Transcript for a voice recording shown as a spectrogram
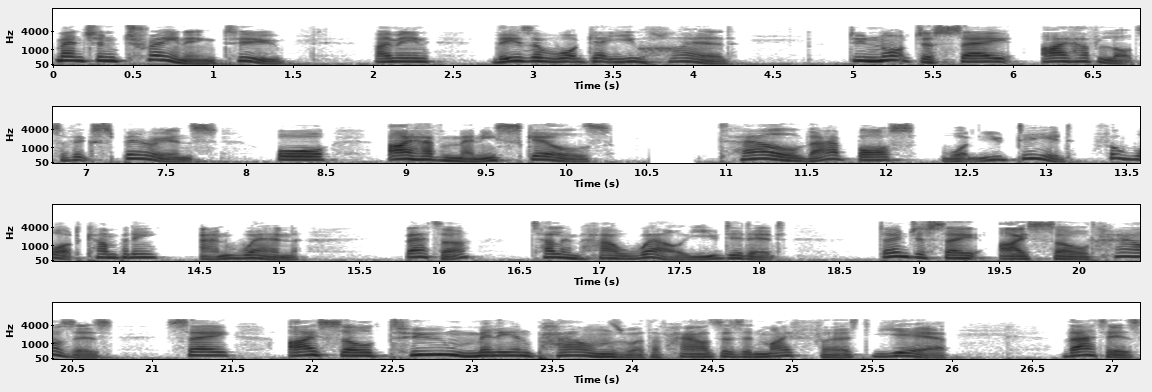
Mention training, too. I mean, these are what get you hired. Do not just say, I have lots of experience, or I have many skills. Tell that boss what you did, for what company, and when. Better, tell him how well you did it. Don't just say, I sold houses. Say, I sold two million pounds worth of houses in my first year. That is,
